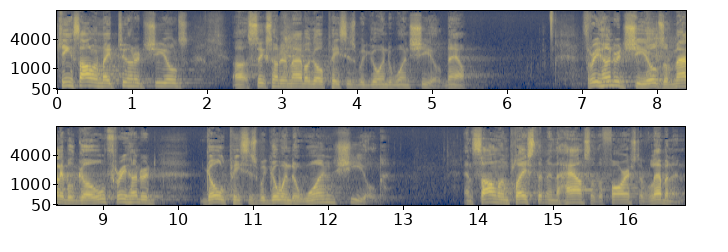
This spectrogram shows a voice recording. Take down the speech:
King Solomon made 200 shields, uh, 600 malleable gold pieces would go into one shield. Now, 300 shields of malleable gold, 300 gold pieces would go into one shield. And Solomon placed them in the house of the forest of Lebanon.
